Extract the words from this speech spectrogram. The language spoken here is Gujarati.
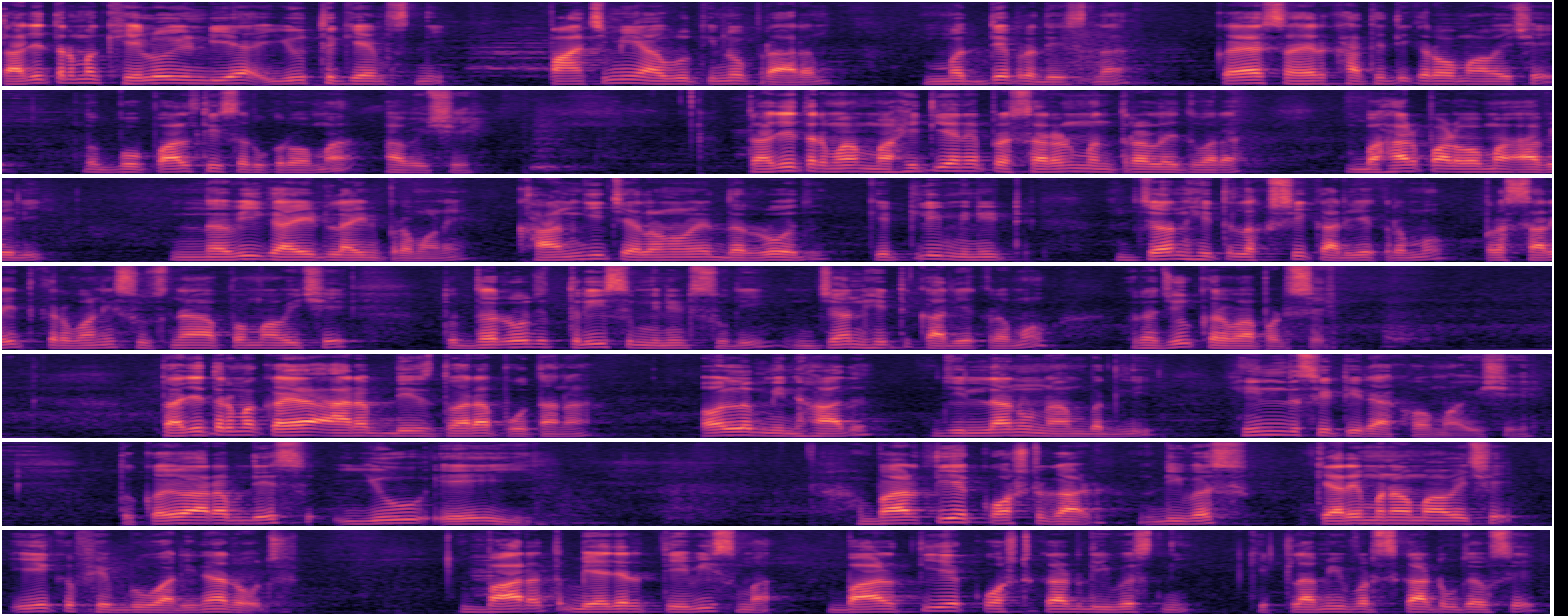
તાજેતરમાં ખેલો ઇન્ડિયા યુથ ગેમ્સની પાંચમી આવૃત્તિનો પ્રારંભ મધ્યપ્રદેશના કયા શહેર ખાતેથી કરવામાં આવે છે? તો ભોપાલથી શરૂ કરવામાં આવે છે. તાજેતરમાં માહિતી અને પ્રસારણ મંત્રાલય દ્વારા બહાર પાડવામાં આવેલી નવી ગાઈડલાઈન પ્રમાણે ખાનગી ચેનલોને દરરોજ કેટલી મિનિટ જનહિતલક્ષી કાર્યક્રમો પ્રસારિત કરવાની સૂચના આપવામાં આવી છે, તો દરરોજ ત્રીસ મિનિટ સુધી જનહિત કાર્યક્રમો રજૂ કરવા પડશે. તાજેતરમાં કયા આરબ દેશ દ્વારા પોતાના અલ મિનહાદ જિલ્લાનું નામ બદલી હિન્દ સિટી રાખવામાં આવ્યું છે? તો કયો આરબ દેશ? યુએઈ. ભારતીય કોસ્ટગાર્ડ દિવસ ક્યારે મનાવવામાં આવે છે? એક ફેબ્રુઆરીના રોજ. ભારત બે હજાર ત્રેવીસમાં ભારતીય કોસ્ટગાર્ડ દિવસની કેટલામી વર્ષગાંઠ ઉજવશે?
